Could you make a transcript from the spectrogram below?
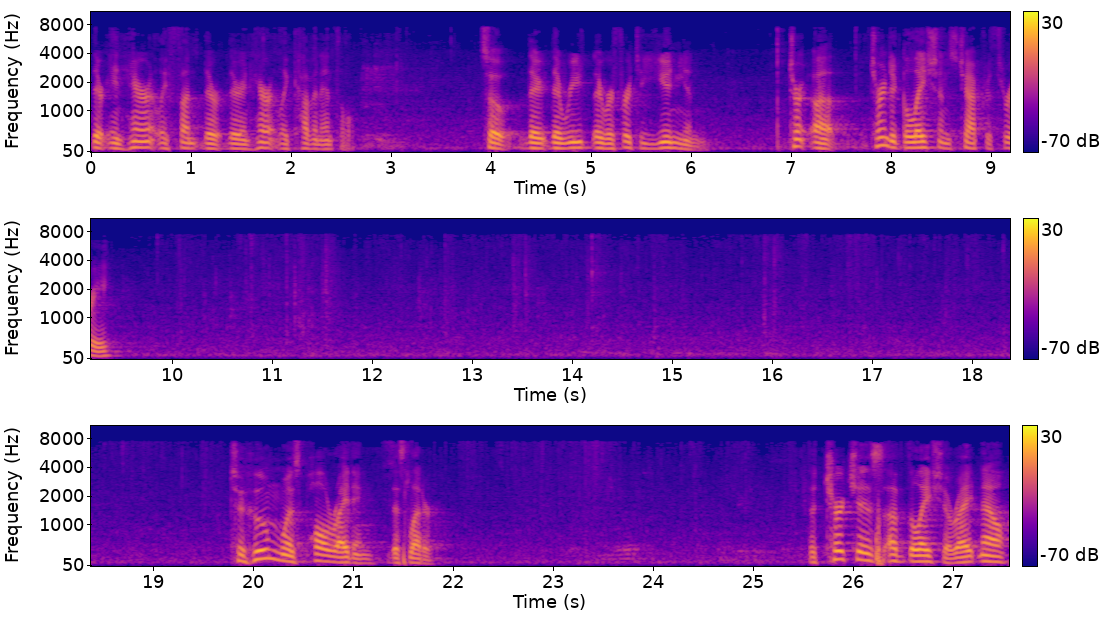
they're inherently fun, they're, they're inherently covenantal. So they they re, they refer to union. Turn, uh, turn to Galatians chapter three. To whom was Paul writing this letter? the churches of Galatia, right? Now,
